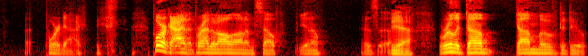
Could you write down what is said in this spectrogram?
poor guy. poor guy that brought it all on himself, you know? Was a yeah. really dumb, dumb move to do.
